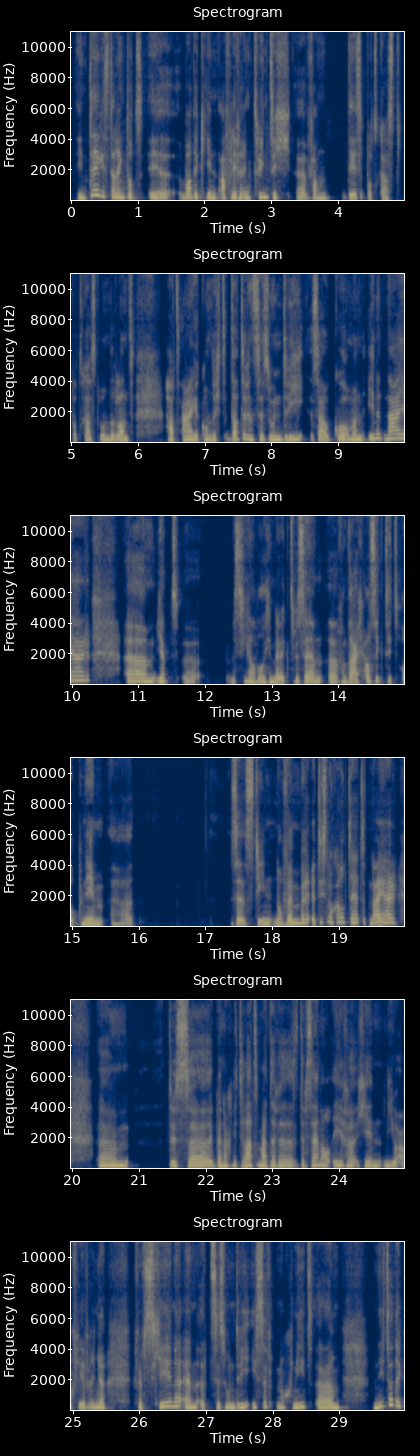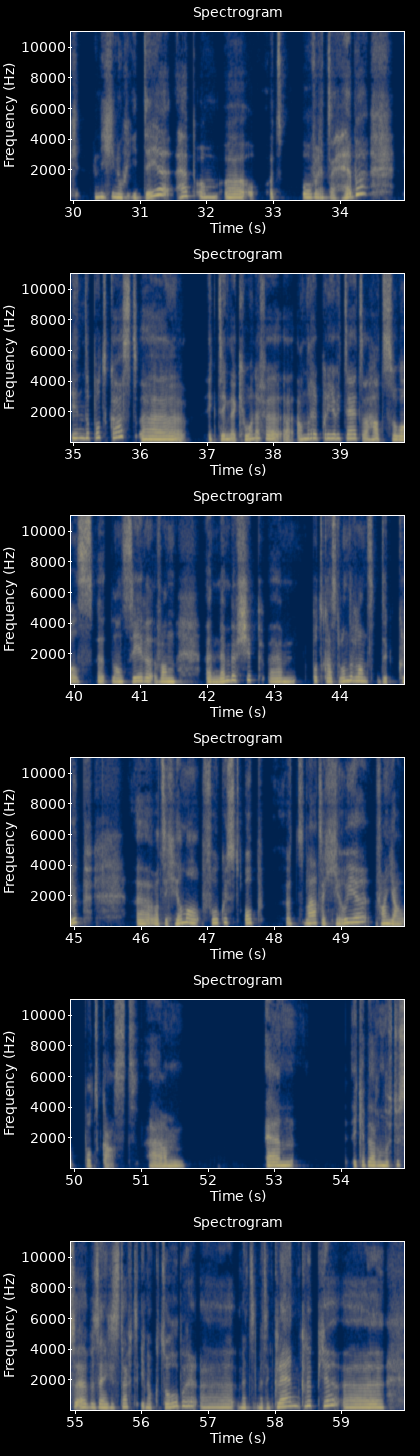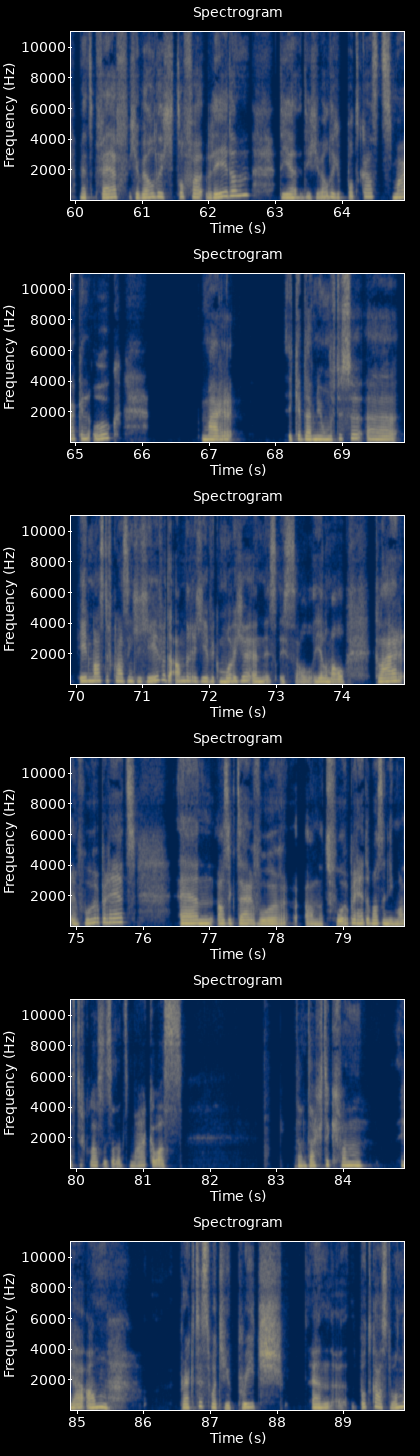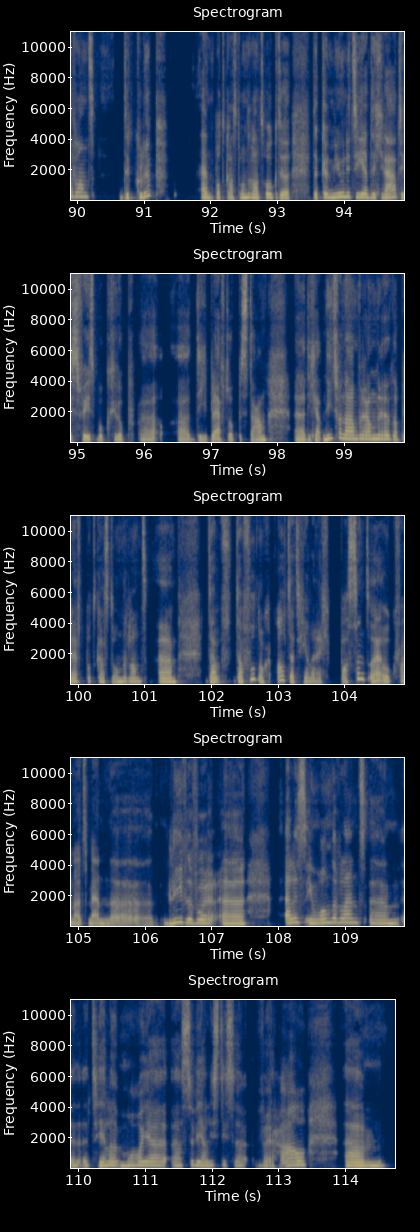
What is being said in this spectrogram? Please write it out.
in tegenstelling tot wat ik in aflevering 20 uh, van deze podcast, Podcast Wonderland, had aangekondigd, dat er een seizoen 3 zou komen in het najaar. Um, je hebt misschien al wel gemerkt, we zijn vandaag, als ik dit opneem, 16 november. Het is nog altijd het najaar. Um, dus uh, ik ben nog niet te laat, maar er, er, zijn al even geen nieuwe afleveringen verschenen. En het seizoen 3 is er nog niet. Uh, niet dat ik niet genoeg ideeën heb om uh, het over te hebben in de podcast. Uh, ik denk dat ik gewoon even andere prioriteiten had, zoals het lanceren van een membership. Um, Podcast Wonderland, de club, wat zich helemaal focust op het laten groeien van jouw podcast. Um, en ik heb daar ondertussen, eh, we zijn gestart in oktober uh, met, met een klein clubje, uh, met vijf geweldig toffe leden, die, die geweldige podcasts maken ook. Maar ik heb daar nu ondertussen één masterclass in gegeven, de andere geef ik morgen en is, is al helemaal klaar en voorbereid. En als ik daarvoor aan het voorbereiden was en die masterclasses aan het maken was, dan dacht ik van, ja, Anne, practice what you preach. En eh, podcast Wonderland, de club, en podcast Wonderland ook de, de community, de gratis Facebookgroep uh, die blijft ook bestaan. Die gaat niet van naam veranderen. Dat blijft Podcast Wonderland. Uh, dat, dat voelt nog altijd heel erg passend. Hè? Ook vanuit mijn liefde voor Alice in Wonderland. Um, het hele mooie, surrealistische verhaal. Um,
